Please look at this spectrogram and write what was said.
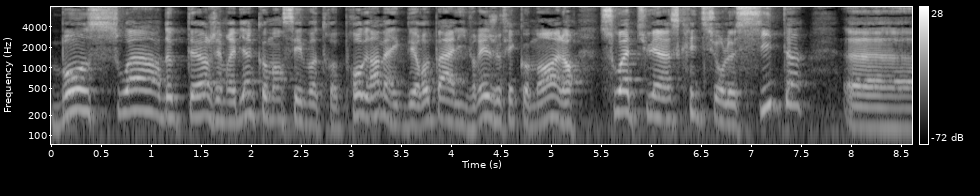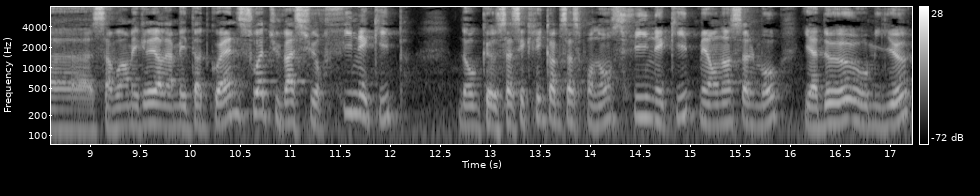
Bonsoir docteur, j'aimerais bien commencer votre programme avec des repas à livrer. Je fais comment? Alors, soit tu es inscrite sur le site, euh, savoir maigrir la méthode Cohen, soit tu vas sur Fine Équipe, donc euh, ça s'écrit comme ça se prononce, Fine Équipe, mais en un seul mot, il y a deux E au milieu,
